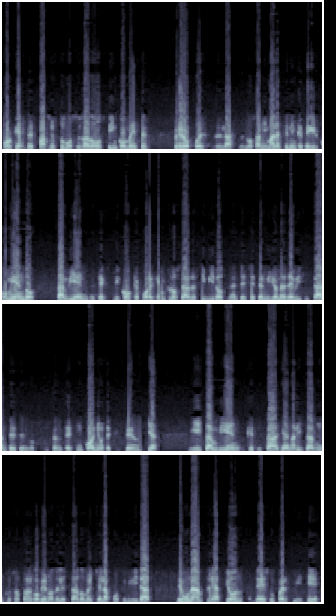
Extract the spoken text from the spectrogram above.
porque este espacio estuvo cerrado cinco meses, pero pues los animales tienen que seguir comiendo. También se explicó que, por ejemplo, se ha recibido 37 millones de visitantes en los 35 años de existencia y también que se está ya analizando incluso con el gobierno del estado Meche la posibilidad de una ampliación de superficie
